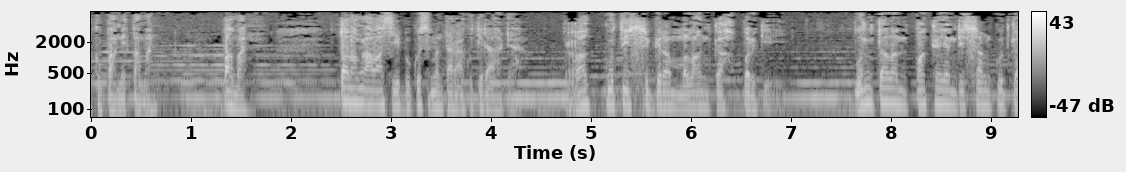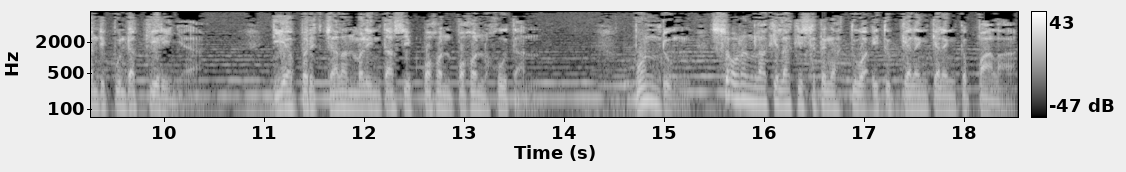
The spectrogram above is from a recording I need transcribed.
Aku pamit, Paman. Paman, tolong awasi ibuku sementara aku tidak ada. Rakuti segera melangkah pergi. Buntalan pakaian disangkutkan di pundak kirinya. Dia berjalan melintasi pohon-pohon hutan. Bundung, seorang laki-laki setengah tua itu geleng-geleng kepala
